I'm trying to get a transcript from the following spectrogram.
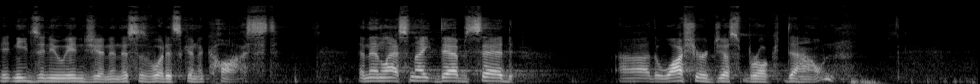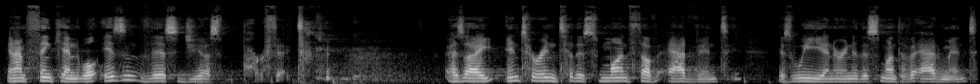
it needs a new engine, and this is what it's going to cost. And then last night, Deb said, uh, the washer just broke down. And I'm thinking, well, isn't this just perfect? as I enter into this month of Advent, as we enter into this month of Advent,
